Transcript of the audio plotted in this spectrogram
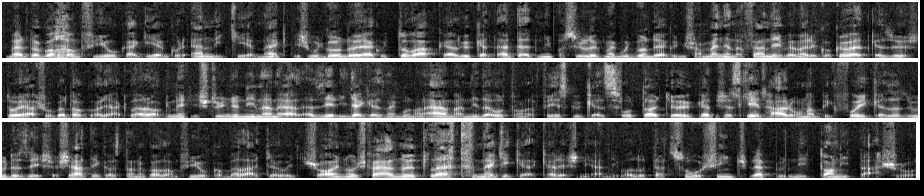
mert a galambfiókák ilyenkor enni kérnek, és úgy gondolják, hogy tovább kell őket etetni. A szülők meg úgy gondolják, hogy most már menjen a fenébe, mert ők a következő tojásokat akarják lerakni, és tűnjön innen el. Ezért igyekeznek onnan elmenni, de ott van a fészkük, ez ott tartja őket, és ez két-három napig folyik ez az üldözéses játék, aztán a galambfióka belátja, hogy sajnos felnőtt lett, neki ki kell keresni ennivalót. Tehát szó sincs repülni tanításról.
